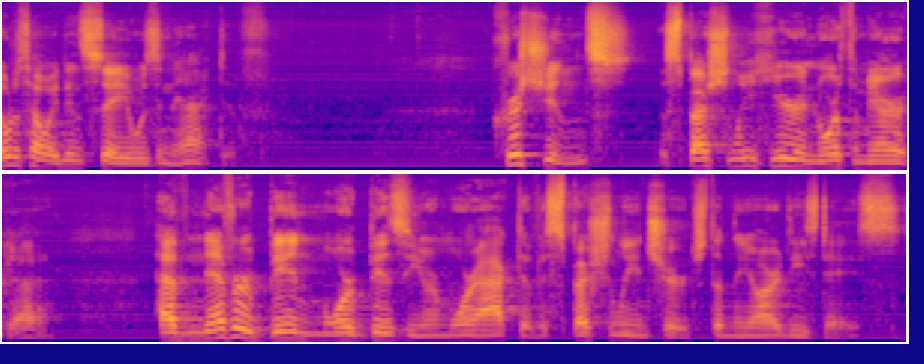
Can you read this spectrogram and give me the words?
Notice how I didn't say it was inactive. Christians, especially here in North America, have never been more busy or more active, especially in church, than they are these days.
